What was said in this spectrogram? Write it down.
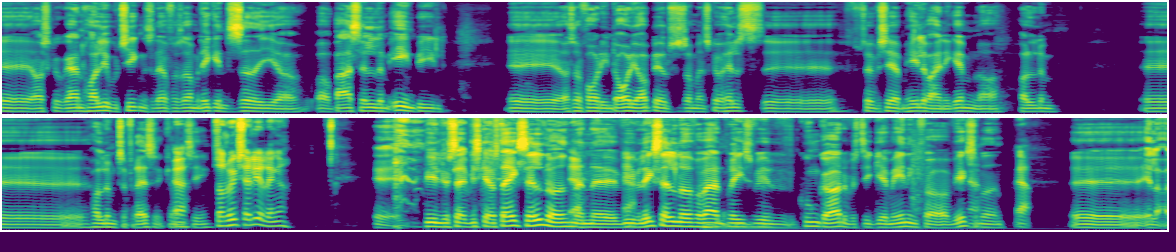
Ja. øh, og skal jo gerne holde i butikken, så derfor så er man ikke interesseret i at, at bare sælge dem én bil, øh, og så får de en dårlig oplevelse, så man skal jo helst øh, servicere dem hele vejen igennem og holde dem, øh, holde dem tilfredse, kan man sige. Så du ikke sælger længere? Øh, vi, vil jo, sta- vi skal jo stadig ikke sælge noget, Ja. ja. men øh, vi Ja. ja. vil ikke sælge noget for hver en pris. Vi vil kun gøre det, hvis det giver mening for virksomheden. Ja. Øh, eller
